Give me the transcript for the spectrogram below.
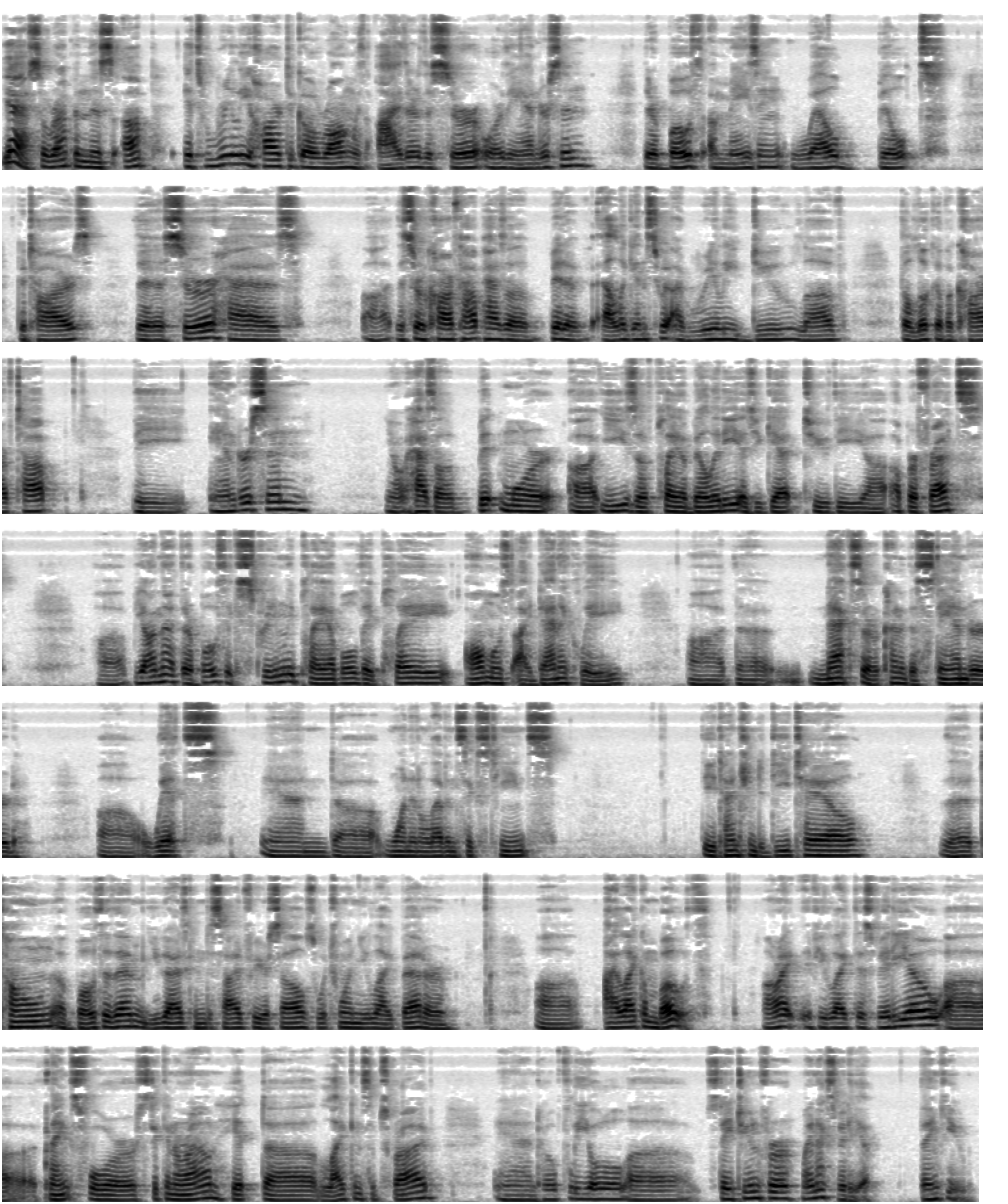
Yeah, so wrapping this up, it's really hard to go wrong with either the Suhr or the Anderson. They're both amazing, well-built guitars. The Suhr has, uh, the Suhr carved top has a bit of elegance to it. I really do love the look of a carved top. The Anderson, you know, has a bit more uh, ease of playability as you get to the uh, upper frets. Uh, beyond that, they're both extremely playable. They play almost identically. Uh, the necks are kind of the standard uh, widths and uh, 1 and 11 sixteenths. The attention to detail, the tone of both of them, you guys can decide for yourselves which one you like better. Uh, I like them both. All right, if you like this video, uh, thanks for sticking around. Hit uh, like and subscribe, and hopefully you'll uh, stay tuned for my next video. Thank you.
